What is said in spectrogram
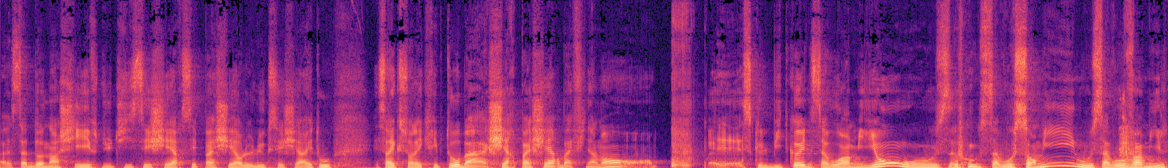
euh, ça donne un chiffre, tu dis c'est cher, c'est pas cher, le luxe c'est cher et tout. Et c'est vrai que sur les cryptos, bah, cher, pas cher, bah, finalement, est-ce que le bitcoin ça vaut un million ou ça, ou ça vaut 100 000 ou ça vaut 20 000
